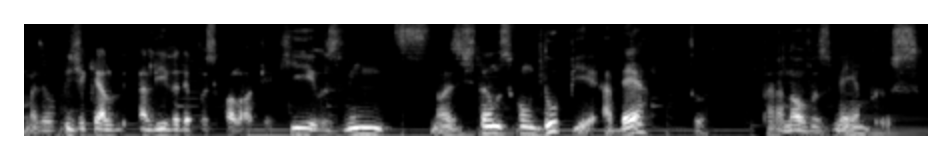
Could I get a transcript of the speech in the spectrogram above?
Mas eu vou pedir que a Lívia depois coloque aqui os links. Nós estamos com o DUP aberto para novos membros.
